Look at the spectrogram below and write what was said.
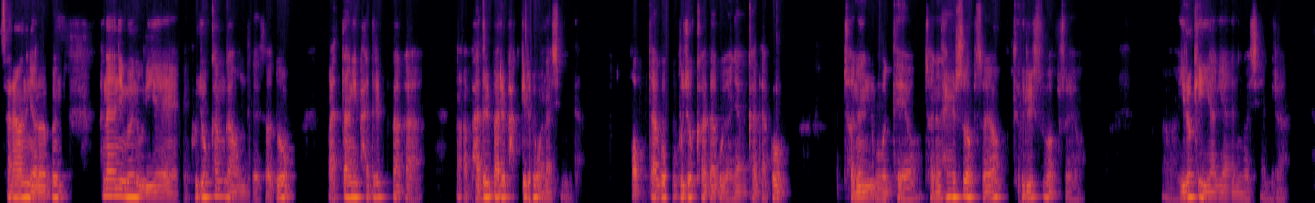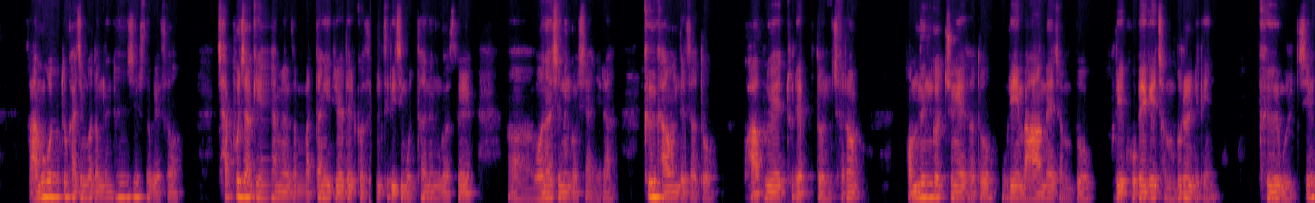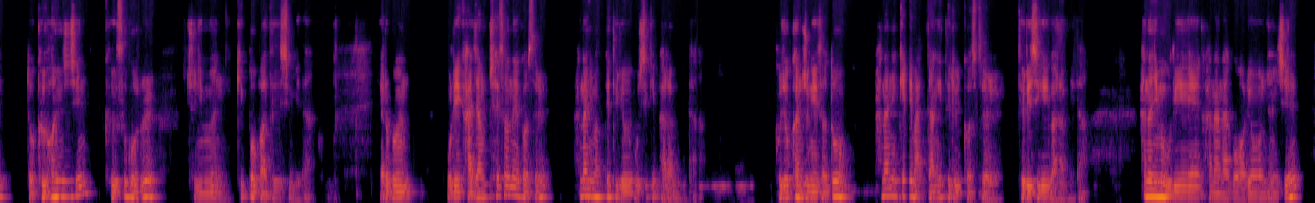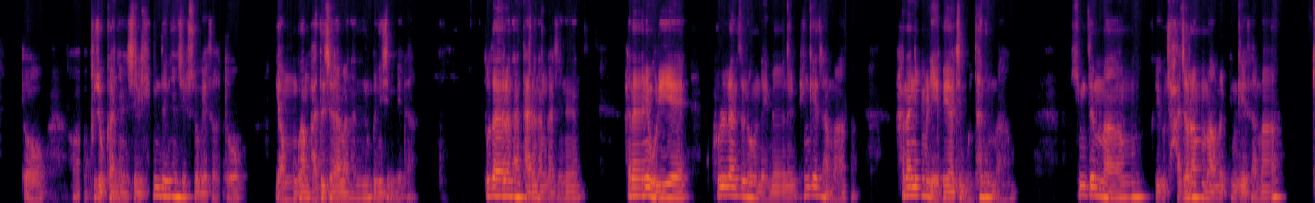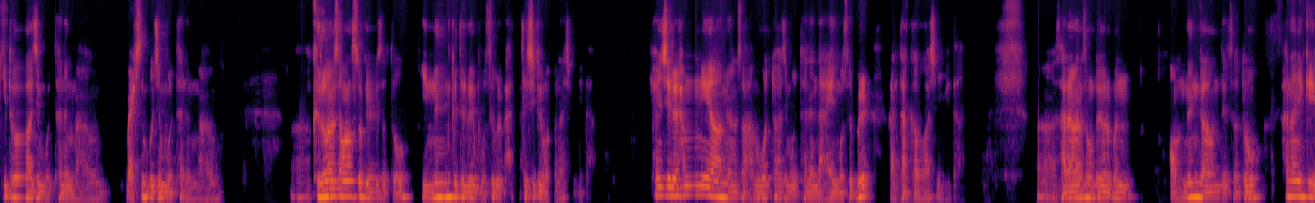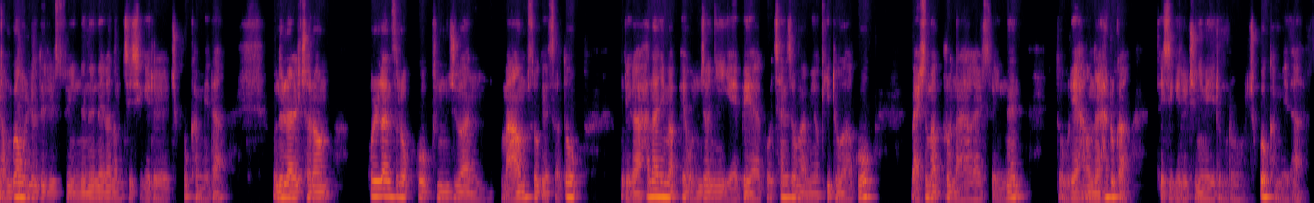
사랑하는 여러분, 하나님은 우리의 부족함 가운데서도 마땅히 받을 바가 아, 받을 바를 받기를 원하십니다. 없다고 부족하다고 연약하다고 저는 못해요. 저는 할 수 없어요. 드릴 수 없어요. 어, 이렇게 이야기하는 것이 아니라 아무것도 가진 것 없는 현실 속에서 자포자기하면서 마땅히 드려야 될 것을 드리지 못하는 것을 어, 원하시는 것이 아니라 그 가운데서도 과부의 두랩돈처럼 없는 것 중에서도 우리의 마음의 전부, 우리의 고백의 전부를 드린 그 물질, 또 그 헌신, 그 수고를 주님은 기뻐 받으십니다. 여러분, 우리의 가장 최선의 것을 하나님 앞에 드려보시기 바랍니다. 부족한 중에서도 하나님께 마땅히 드릴 것을 드리시기 바랍니다. 하나님은 우리의 가난하고 어려운 현실, 또 어, 부족한 현실, 힘든 현실 속에서도 영광 받으셔야만 하는 분이십니다. 또 다른 한 다른 한 가지는 하나님 우리의 혼란스러운 내면을 핑계 삼아 하나님을 예배하지 못하는 마음, 힘든 마음, 그리고 좌절한 마음을 핑계 삼아 기도하지 못하는 마음, 말씀 보지 못하는 마음, 어, 그런 상황 속에서도 있는 그들의 모습을 받으시길 원하십니다. 현실을 합리화하면서 아무것도 하지 못하는 나의 모습을 안타까워하십니다. 어, 사랑하는 성도 여러분, 없는 가운데서도 하나님께 영광 올려드릴 수 있는 은혜가 넘치시기를 축복합니다. 오늘날처럼 혼란스럽고 분주한 마음 속에서도 우리가 하나님 앞에 온전히 예배하고 찬송하며 기도하고 말씀 앞으로 나아갈 수 있는 또 우리의 오늘 하루가 되시기를 주님의 이름으로 축복합니다.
